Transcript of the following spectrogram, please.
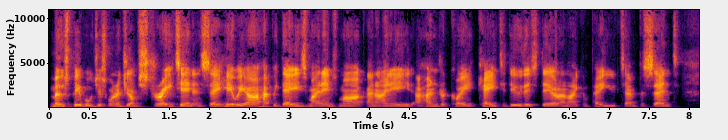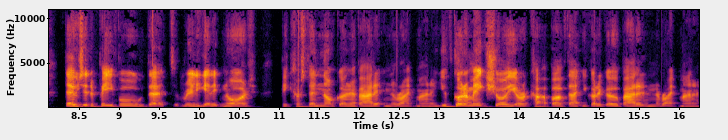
Most people just want to jump straight in and say, Here we are, happy days. My name's Mark, and I need 100K to do this deal, and I can pay you 10%. Those are the people that really get ignored. Because they're not going about it in the right manner. You've got to make sure you're a cut above that. You've got to go about it in the right manner.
